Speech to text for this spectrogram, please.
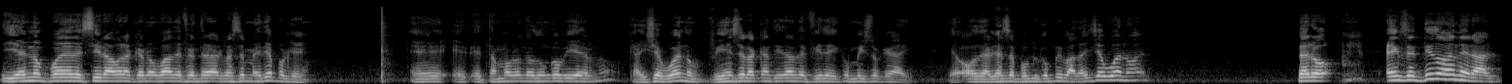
Y él no puede decir ahora que no va a defender a la clase media porque eh, eh, estamos hablando de un gobierno que dice, bueno, fíjense la cantidad de fideicomisos que hay, eh, o de alianza público-privada. Dice, bueno, él. Pero en sentido general,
